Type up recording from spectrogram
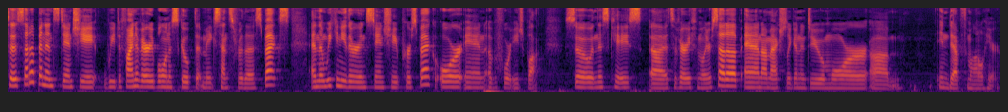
to set up and instantiate, we define a variable in a scope that makes sense for the specs, and then we can either instantiate per spec or in a before each block. So in this case, uh, it's a very familiar setup, and I'm actually going to do a more um, in-depth model here.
